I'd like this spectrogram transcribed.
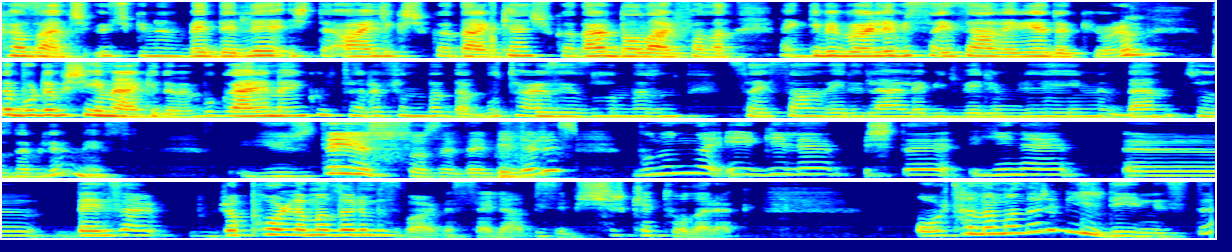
kazanç, 3 günün bedeli, işte, aylık şu kadarken şu kadar dolar falan, hani, gibi böyle bir sayısal veriye döküyorum. Da burada bir şeyi merak ediyorum. Bu gayrimenkul tarafında da bu tarz yazılımların sayısal verilerle bir verimliliğinden söz edebilir miyiz? %100 söz edebiliriz. Bununla ilgili, işte, yine, eee, benzer raporlamalarımız var mesela bizim şirket olarak. Ortalamaları bildiğinizde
